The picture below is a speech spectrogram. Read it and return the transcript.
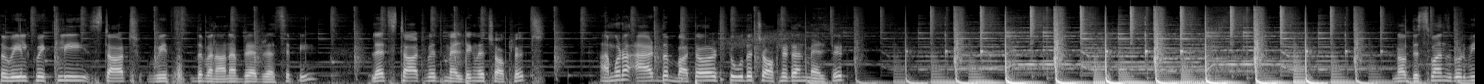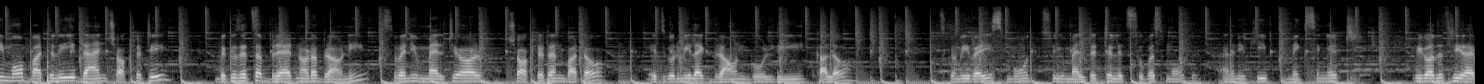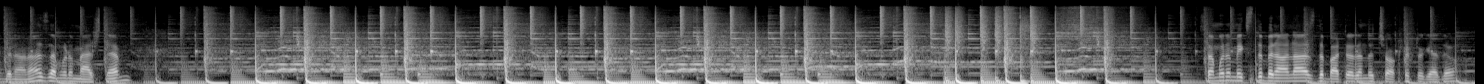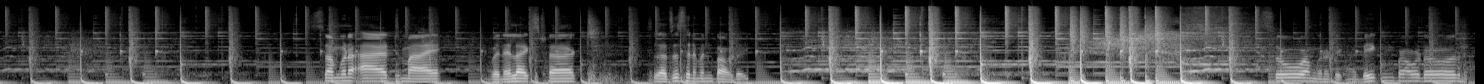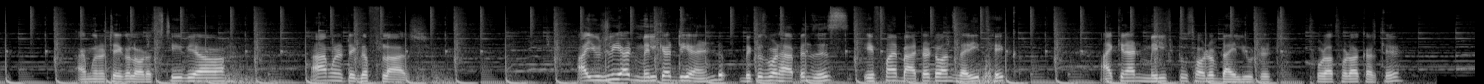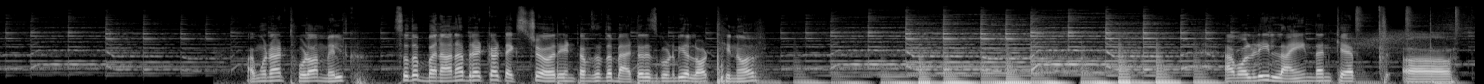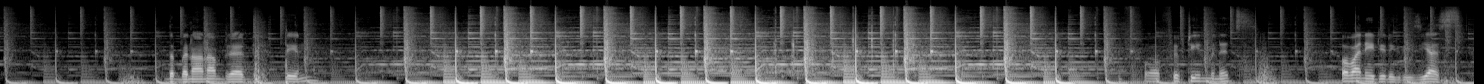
So we'll quickly start with the banana bread recipe. Let's start with melting the chocolate. I'm to add the butter to the chocolate and melt it. Now this one's going to be more buttery than chocolatey because it's a bread not a brownie. So when you melt your chocolate and butter, it's going to be like brown goldy color. It's going to be very smooth. So you melt it till it's super smooth and then you keep mixing it. We got the three ripe bananas. I'm going to mash them. So I'm going to mix the bananas, the butter and the chocolate together. So I'm going to add my vanilla extract. So that's the cinnamon powder. So I'm to take my baking powder. I'm to take a lot of stevia. I'm to take the flour. I usually add milk at the end because what happens is if my batter turns very thick, I can add milk to sort of dilute it thoda thoda karke. I'm to add thoda milk. So the banana bread ka texture in terms of the batter is going to be a lot thinner. I've already lined and kept uh, the banana bread tin. For 15 minutes. For 180 degrees yes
